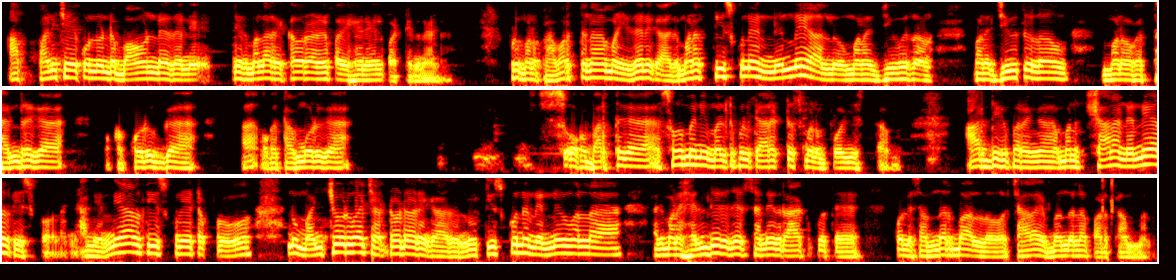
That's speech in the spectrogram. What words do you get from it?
ఆ పని చేయకుండా ఉంటే బాగుండేదని నేను మళ్ళీ రికవర్ అనేది పదిహేను ఏళ్ళు పట్టింది నాన్న. ఇప్పుడు మన ప్రవర్తన మన ఇదని కాదు. మనం తీసుకునే నిర్ణయాలు మన జీవనం మన జీవితంలో మన ఒక తండ్రిగా ఒక కొడుగ్గా ఒక తమ్ముడుగా ఒక భర్తగా సో మెనీ మల్టిపుల్ క్యారెక్టర్స్ మనం పోషిస్తాము. ఆర్థిక పరంగా మనం చాలా నిర్ణయాలు తీసుకోవాలండి. ఆ నిర్ణయాలు తీసుకునేటప్పుడు నువ్వు మంచోడువా చెడ్డోడు అని కాదు. నువ్వు తీసుకున్న నిర్ణయం వల్ల అది మన హెల్దీ రిజల్ట్స్ అనేది రాకపోతే కొన్ని సందర్భాల్లో చాలా ఇబ్బందుల్లో పడతాం మనం.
